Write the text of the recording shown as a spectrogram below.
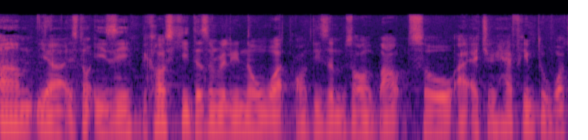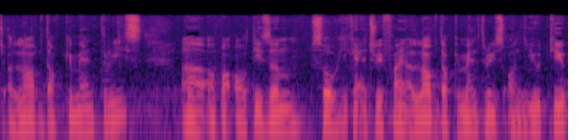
Um, yeah, it's not easy because he doesn't really know what autism is all about. So I actually have him to watch a lot of documentaries uh, about autism, so he can actually find a lot of documentaries on YouTube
